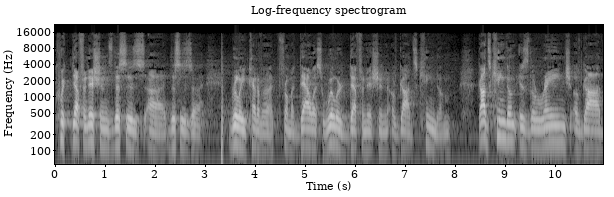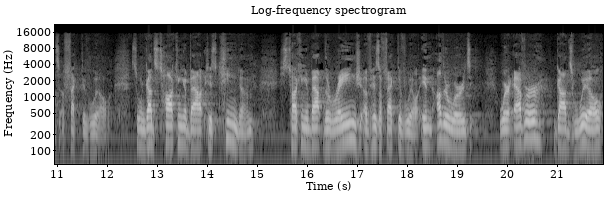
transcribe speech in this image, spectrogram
quick definitions. This is uh, this is uh, really kind of a from a Dallas Willard definition of God's kingdom. God's kingdom is the range of God's effective will. So when God's talking about his kingdom, he's talking about the range of his effective will. In other words, wherever God's will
